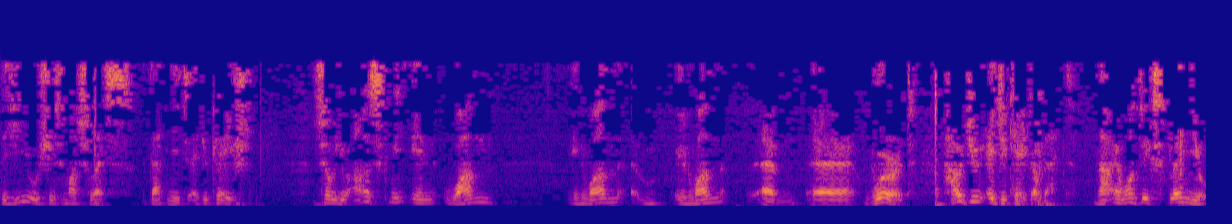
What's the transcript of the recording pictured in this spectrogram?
the use is much less. That needs education. So you ask me in one, in one, in one um, uh, word, how do you educate on that? Now I want to explain you.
